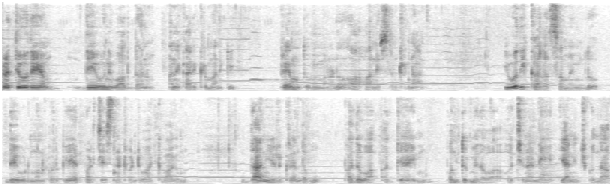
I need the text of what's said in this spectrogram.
ప్రతి ఉదయం దేవుని వాగ్దానం అనే కార్యక్రమానికి ప్రేమతో మిమ్మల్ని ఆహ్వానిస్తుంటున్నాను. ఈ ఉదయకాల సమయంలో దేవుడు మన కొరకు ఏర్పాటు చేసినటువంటి వాక్య భాగము దానియలు గ్రంథము పదవ అధ్యాయము పంతొమ్మిదవ వచనాన్ని ధ్యానించుకుందాం.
